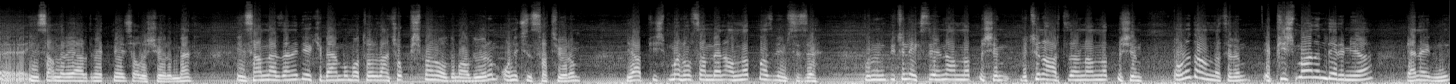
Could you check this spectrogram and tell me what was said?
e, insanlara yardım etmeye çalışıyorum ben. İnsanlar zannediyor ki ben bu motordan çok pişman oldum alıyorum. Onun için satıyorum. Ya pişman olsam ben anlatmaz mıyım size? Bunun bütün eksilerini anlatmışım. Bütün artılarını anlatmışım. Onu da anlatırım. E pişmanım derim ya. Yani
